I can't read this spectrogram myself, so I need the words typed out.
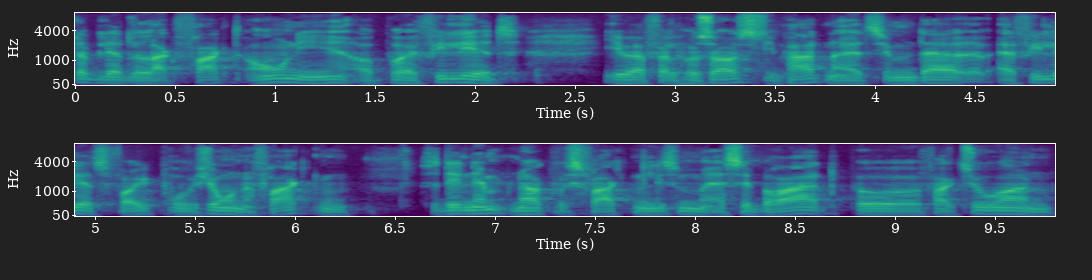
der bliver der lagt fragt oveni, og på affiliate, i hvert fald hos os i partner, jamen der affiliates får ikke provision af fragten. Så det er nemt nok, hvis fragten ligesom er separat på fakturen.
